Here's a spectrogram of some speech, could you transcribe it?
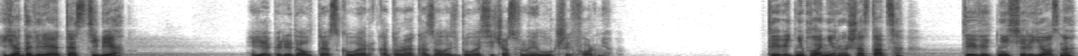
я доверяю Тесс тебе!» Я передал Тесс Клэр, которая, оказалось, была сейчас в наилучшей форме. «Ты ведь не планируешь остаться? Ты ведь не серьезно?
